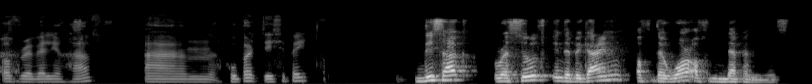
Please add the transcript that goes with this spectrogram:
of rebellion have, and who participated? This act resulted in the beginning of the War of Independence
